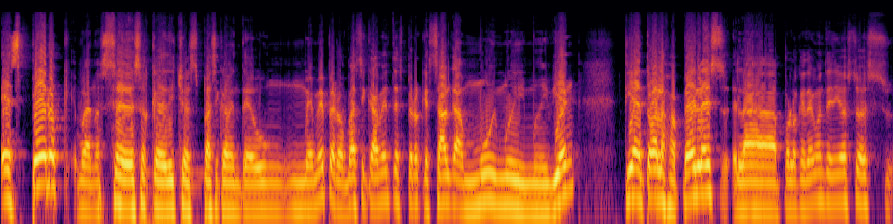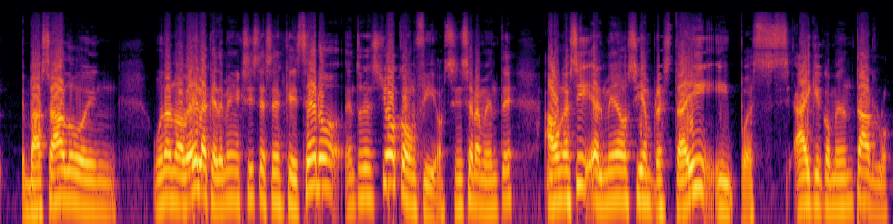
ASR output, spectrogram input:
Espero que, bueno, eso que he dicho es básicamente un meme, pero básicamente espero que salga muy, muy, muy bien. Tiene todas las papeles, la, por lo que tengo entendido esto es basado en una novela que también existe, Senki Zero, entonces yo confío, sinceramente. Aún así, el miedo siempre está ahí y pues hay que comentarlo.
